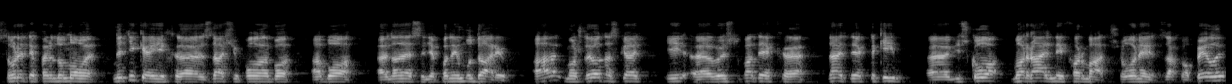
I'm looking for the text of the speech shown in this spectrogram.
створити передумови не тільки їх е, здачі в або або е, нанесення по ним ударів, а можливо так сказати, і е, виступати як знаєте, як такий військово-моральний формат, що вони захопили,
